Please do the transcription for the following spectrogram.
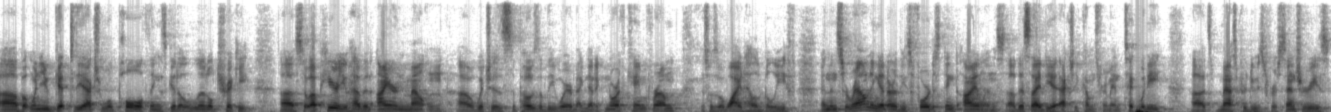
Uh, but when you get to the actual pole, things get a little tricky. Uh, so up here you have an iron mountain, uh, which is supposedly where magnetic north came from. This was a wide held belief. And then surrounding it are these four distinct islands. Uh, this idea actually comes from antiquity. it's mass produced for centuries.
